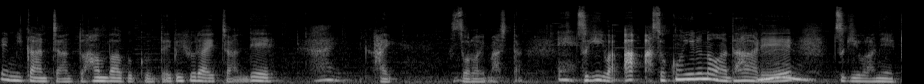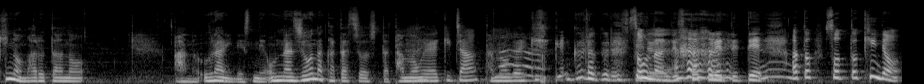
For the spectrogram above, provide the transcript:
でみかんちゃんとハンバーグくんとエビフライちゃんではい、はい、揃いました。次はああそこにいるのは誰、うん、次はね木の丸太のあの裏にですね同じような形をした卵焼きちゃん、はい、卵焼き。ぐるぐるそうなんです。隠れてて。あとそっと木の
